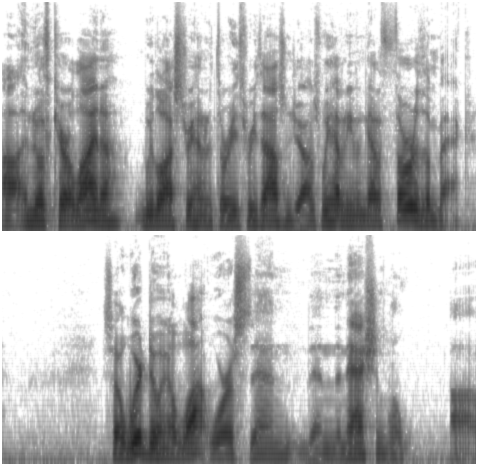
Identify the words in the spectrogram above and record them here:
Uh, in North Carolina, we lost 333,000 jobs. We haven't even got a third of them back. So we're doing a lot worse than, than the national uh,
